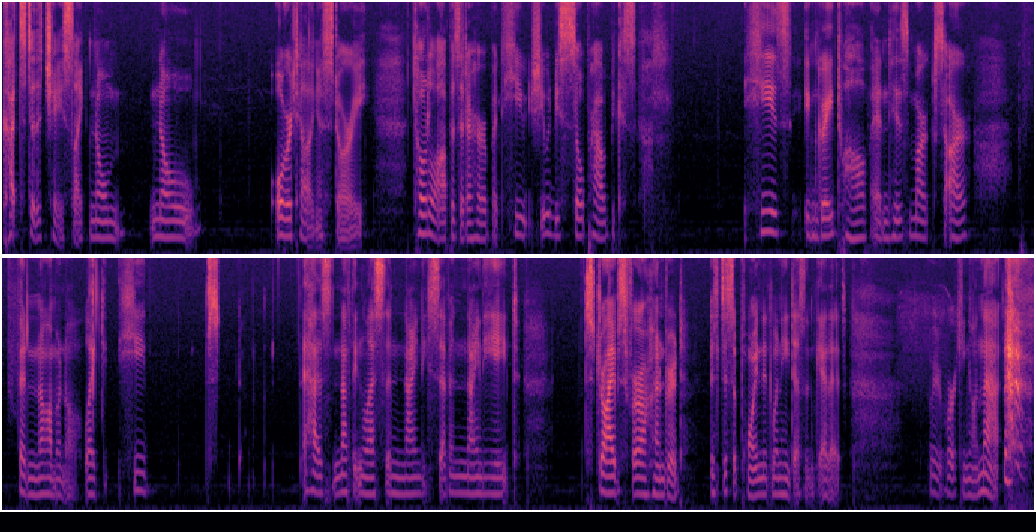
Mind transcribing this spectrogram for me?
cuts to the chase like no no overtelling a story. Total opposite of her but he she would be so proud because he's in grade 12 and his marks are phenomenal. Like he s- has nothing less than 97 98 strives for 100 is disappointed when he doesn't get it. We're working on that.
